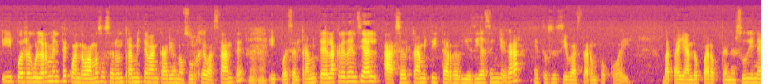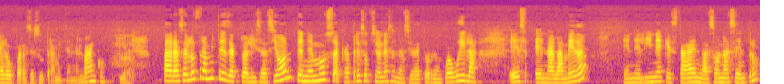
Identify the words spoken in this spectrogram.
Y pues regularmente cuando vamos a hacer un trámite bancario nos surge bastante. Ujú. Y pues el trámite de la credencial hace el trámite y tarda 10 días en llegar. Entonces sí va a estar un poco ahí batallando para obtener su dinero, para hacer su trámite en el banco. Claro. Para hacer los trámites de actualización tenemos acá tres opciones en la ciudad de Torreón, Coahuila. Es en Alameda, en el INE que está en la zona centro,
